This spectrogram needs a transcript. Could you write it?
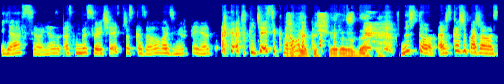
Я все, я основную свою часть рассказала. Владимир, привет. Включайся к нам. Привет еще раз, да. Ну что, расскажи, пожалуйста,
